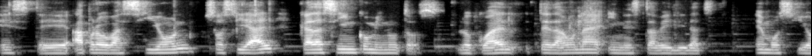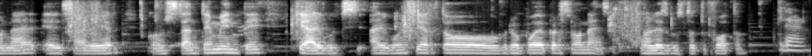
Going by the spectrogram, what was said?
este, aprobación social cada cinco minutos, lo cual te da una inestabilidad emocional el saber constantemente que algún, algún cierto grupo de personas no les gustó tu foto. Claro.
